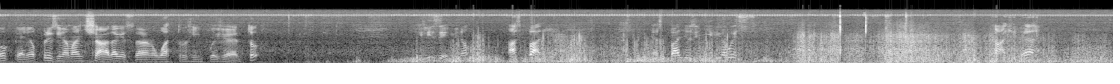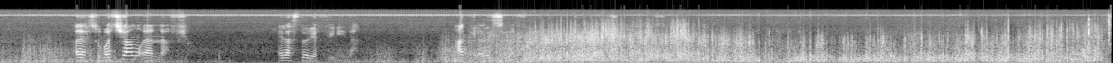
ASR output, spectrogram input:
ok ne ho presi una manciata che saranno 4-500 e li semino a spaglio e a spaglio significa questo. Facile eh? Adesso facciamo e annaffio. E la storia è finita. Anche la lezione è finita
